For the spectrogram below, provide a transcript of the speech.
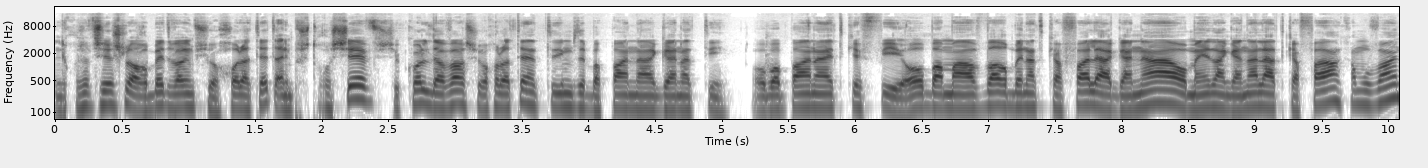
אני חושב שיש לו הרבה דברים שהוא יכול לתת, אני פשוט חושב שכל דבר שהוא יכול לתת, אם זה בפן ההגנתי, או בפן ההתקפי, או במעבר בין התקפה להגנה, או בין הגנה להתקפה כמובן,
